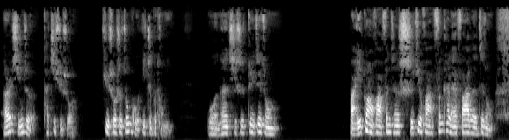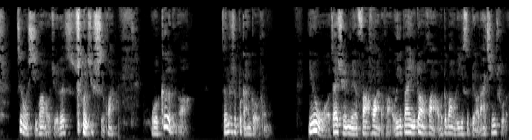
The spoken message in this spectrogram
而行者他继续说，据说是中国一直不同意。我呢，其实对这种把一段话分成十句话分开来发的这种这种习惯，我觉得说句实话，我个人啊，真的是不敢苟同。因为我在群里面发话的话，我一般一段话我都把我的意思表达清楚了，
